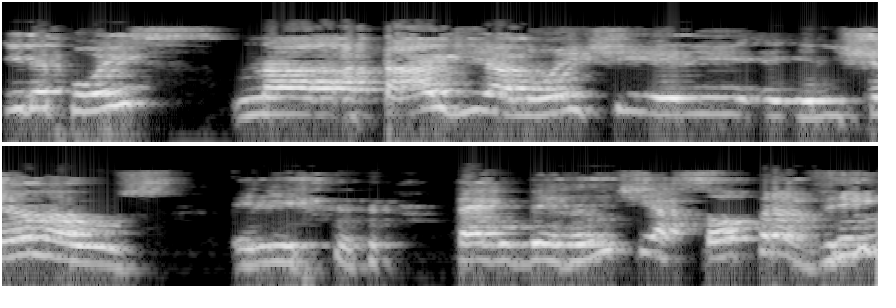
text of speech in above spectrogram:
e depois, na à tarde e à noite, ele, ele chama os. Ele pega o berrante e assopra, vem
